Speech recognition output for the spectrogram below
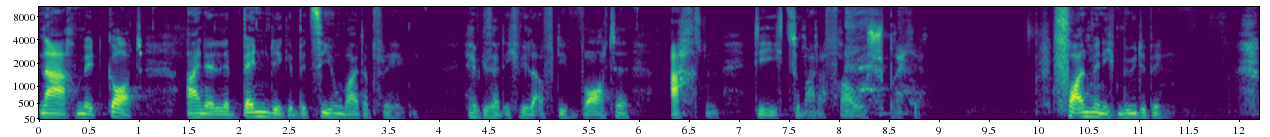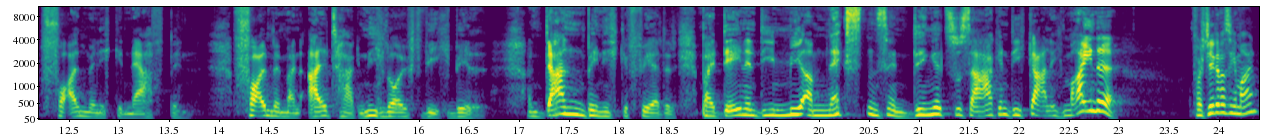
nach mit Gott eine lebendige Beziehung weiter pflegen. Ich habe gesagt, ich will auf die Worte achten, die ich zu meiner Frau spreche. Vor allem, wenn ich müde bin vor allem, wenn ich genervt bin. Vor allem, wenn mein Alltag nicht läuft, wie ich will. Und dann bin ich gefährdet, bei denen, die mir am nächsten sind, Dinge zu sagen, die ich gar nicht meine. Versteht ihr, was ich meine?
